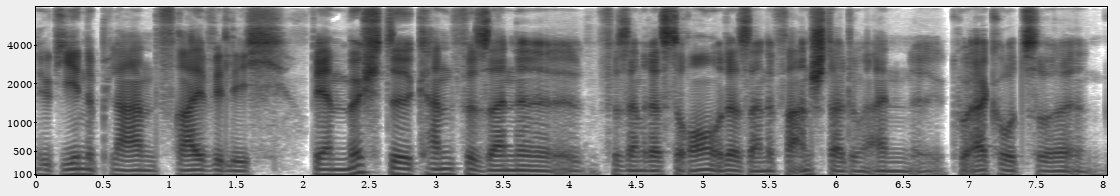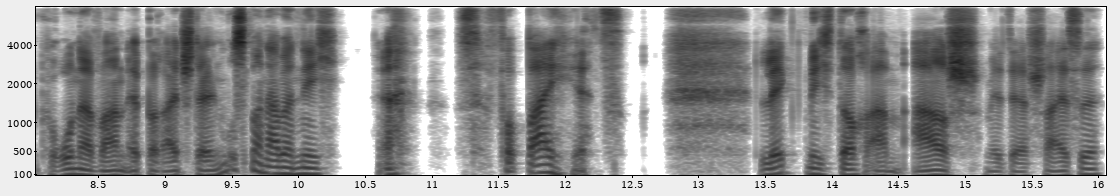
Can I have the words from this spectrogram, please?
Hygieneplan freiwillig Wer möchte, kann für seine, für sein Restaurant oder seine Veranstaltung einen äh, QR-Code zur Corona-Warn-App bereitstellen. Muss man aber nicht. Ja, ist vorbei jetzt. Leckt mich doch am Arsch mit der Scheiße.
